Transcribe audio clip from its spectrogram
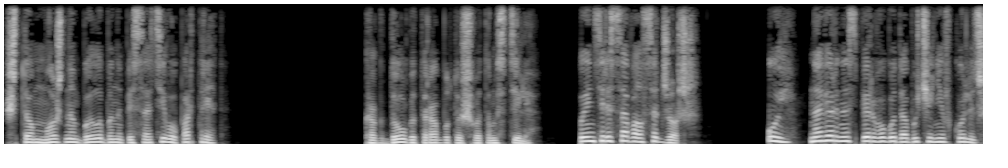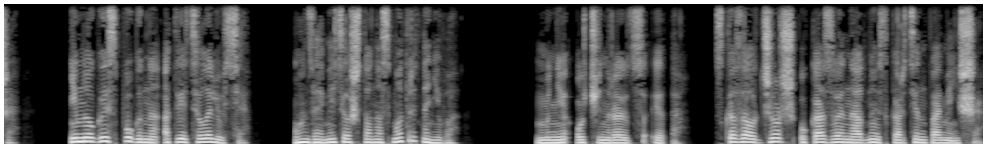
что можно было бы написать его портрет. «Как долго ты работаешь в этом стиле?» — поинтересовался Джордж. «Ой, наверное, с первого года обучения в колледже». Немного испуганно ответила Люся. Он заметил, что она смотрит на него. «Мне очень нравится это», — сказал Джордж, указывая на одну из картин поменьше.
